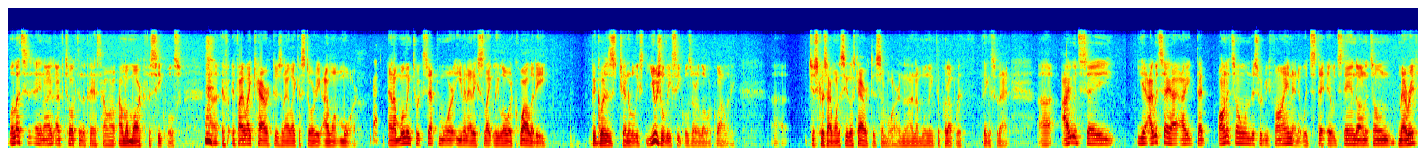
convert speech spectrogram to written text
Well, let's, you know, I, I've talked in the past how I'm- I'm a mark for sequels. Uh, if, if I like characters and I like a story, I want more. Okay. And I'm willing to accept more even at a slightly lower quality because generally, usually sequels are a lower quality. Uh, just because I want to see those characters some more and, and I'm willing to put up with things for that. Uh, I would say, yeah, I would say I, I that on its own this would be fine and it would sta- it would stand on its own merit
